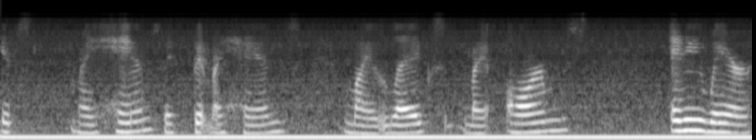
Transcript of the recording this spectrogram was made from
It's my hands. They've bit my hands, my legs, my arms anywhere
